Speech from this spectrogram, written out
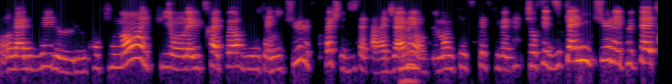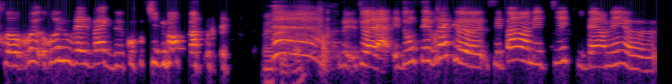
on a levé le, confinement et puis on a eu très peur d'une canicule. C'est pour ça que je te dis, ça ne s'arrête jamais. Mmh. On se demande qu'est-ce, qu'est-ce qui va. Puis on s'est dit canicule et peut-être renouvelle vague de confinement. voilà. Et donc, c'est vrai que ce n'est pas un métier qui permet euh,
